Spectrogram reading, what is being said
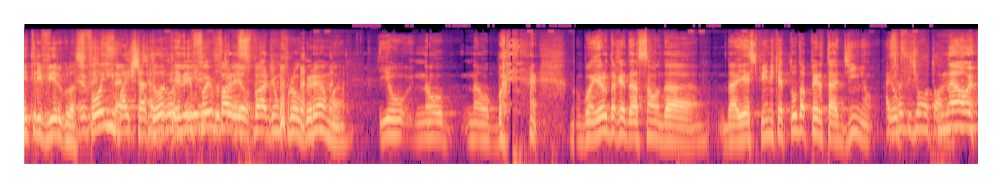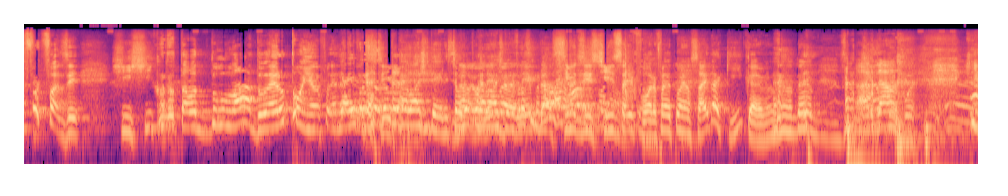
entre vírgulas. Foi embaixador. do Ele pênis foi participar de um programa e o, no, no, no banheiro da redação da, da ESPN, que é todo apertadinho. Aí você eu- foi pedir um autógrafo. Não, eu fui fazer xixi quando eu tava do lado, era o Tonhão. Eu falei, E aí é você possível. olhou pro relógio dele. Você Não, olhou pro eu relógio olhei dele e falou pra- assim... olhei pra "Dá um cima, relógio, desisti e Tonhão." saí fora. Eu falei, Tonhão, sai daqui, cara. Dá- Que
